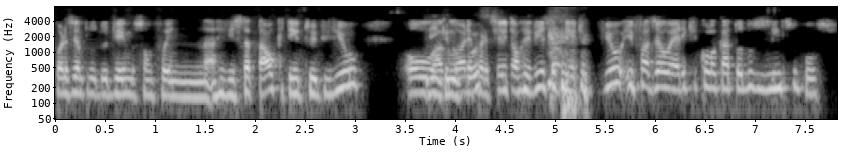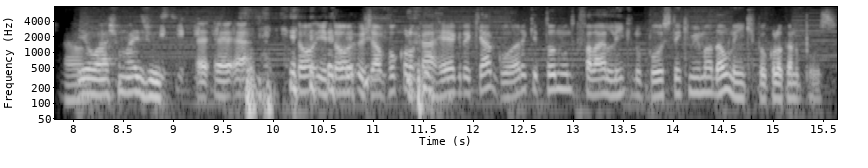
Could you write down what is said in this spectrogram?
por exemplo, do Jameson foi na revista tal, que tem o Trip View, ou Link a Glória apareceu em tal revista, que tem o Trip View, e fazer o Eric colocar todos os links no post. Não. Eu acho mais justo. É, é, é. Então, então eu já vou colocar a regra aqui agora que todo mundo que falar link no post tem que me mandar o link pra eu colocar no post.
